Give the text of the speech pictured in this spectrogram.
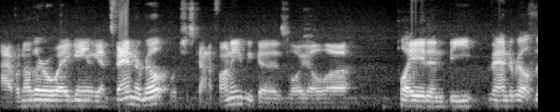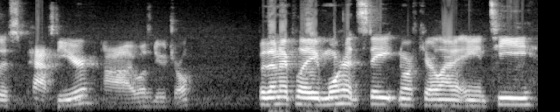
I have another away game against Vanderbilt, which is kind of funny because Loyola played and beat Vanderbilt this past year. Uh, I was neutral. But then I play Morehead State, North Carolina A&T,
